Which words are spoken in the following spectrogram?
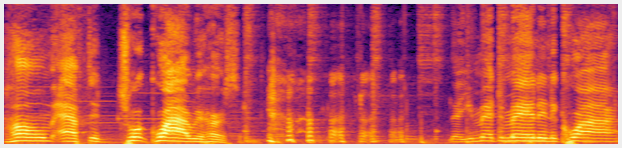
home after choir rehearsal. now you met the man in the choir,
